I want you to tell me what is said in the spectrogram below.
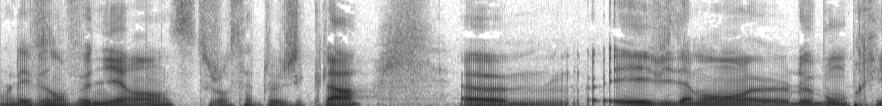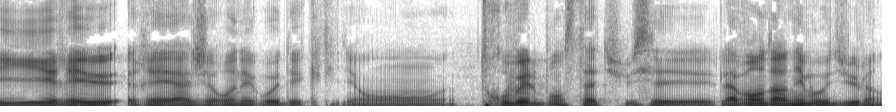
en les faisant venir, hein, c'est toujours cette logique-là. Euh, et évidemment, euh, le bon prix, ré- réagir au négo des clients, trouver le bon statut, c'est l'avant-dernier module. hein.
